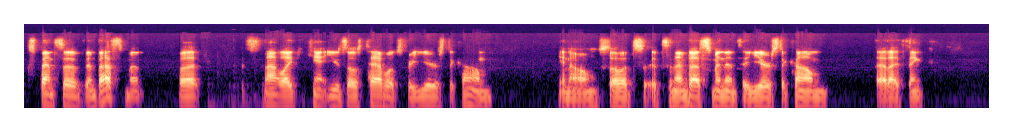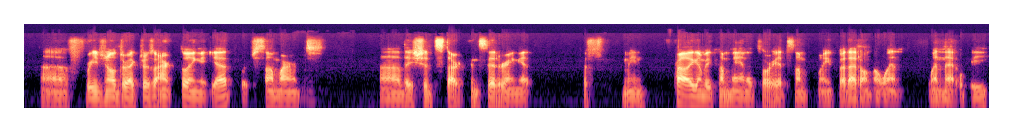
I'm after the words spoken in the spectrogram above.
expensive investment, but it's not like you can't use those tablets for years to come. You know, so it's it's an investment into years to come that I think uh, regional directors aren't doing it yet, which some aren't. Uh, they should start considering it. If, I mean, probably going to become mandatory at some point, but I don't know when when that'll be.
